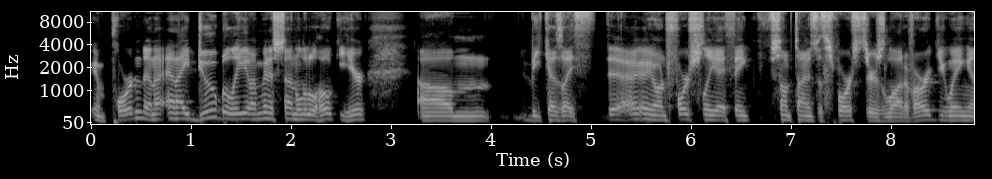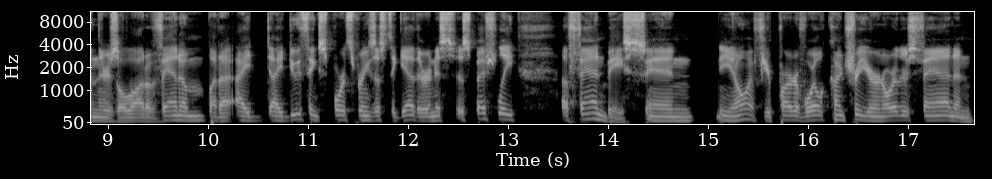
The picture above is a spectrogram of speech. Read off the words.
important. And I, and I do believe I'm going to sound a little hokey here. Um, because I, unfortunately, I think sometimes with sports there's a lot of arguing and there's a lot of venom, but I, I, I do think sports brings us together, and it's especially a fan base. And you know, if you're part of oil country, you're an Oilers fan, and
